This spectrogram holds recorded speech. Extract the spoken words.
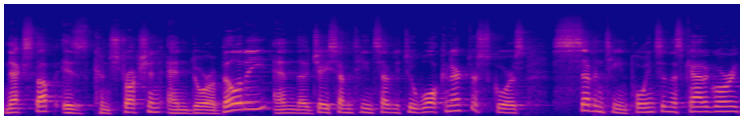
Next up is construction and durability, and the J1772 wall connector scores 17 points in this category.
